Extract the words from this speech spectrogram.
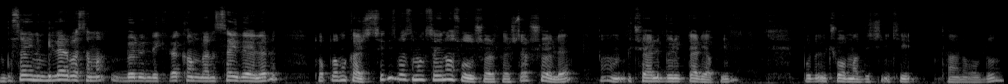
Bu sayının birler basamak bölümündeki rakamların sayı değerleri toplamı kaç? 8 basamak sayı nasıl oluşuyor arkadaşlar? Şöyle. Tamam? Üçerli bölükler yapayım. Burada 3 olmadığı için 2 tane oldu.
